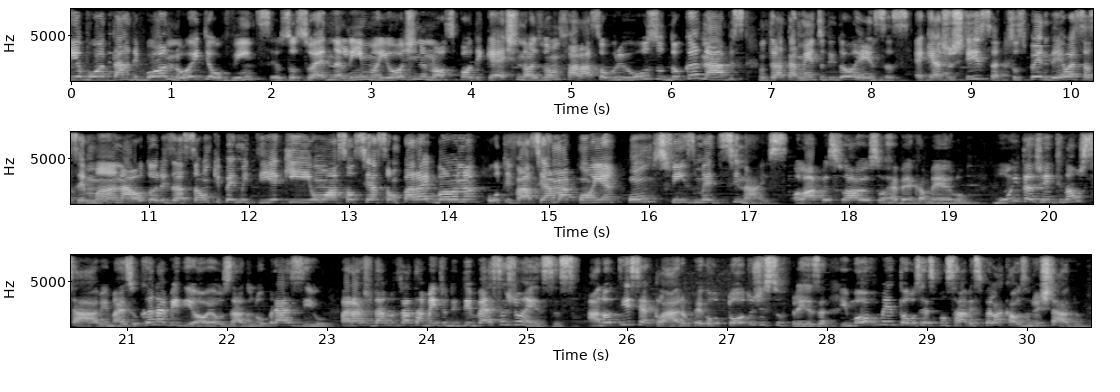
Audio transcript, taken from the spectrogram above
dia, boa tarde, boa noite, ouvintes. Eu sou Suedna Lima e hoje no nosso podcast nós vamos falar sobre o uso do cannabis no tratamento de doenças. É que a Justiça suspendeu essa semana a autorização que permitia que uma associação paraibana cultivasse a maconha com os fins medicinais. Olá, pessoal, eu sou Rebeca Mello. Muita gente não sabe, mas o canabidiol é usado no Brasil para ajudar no tratamento de diversas doenças. A notícia, claro, pegou todos de surpresa e movimentou os responsáveis pela causa no estado.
